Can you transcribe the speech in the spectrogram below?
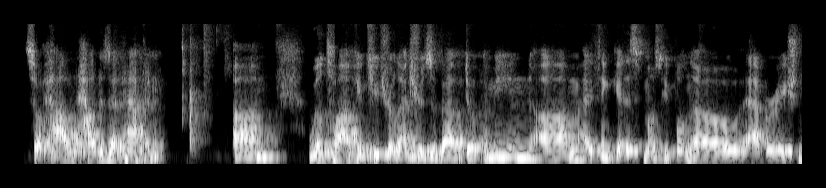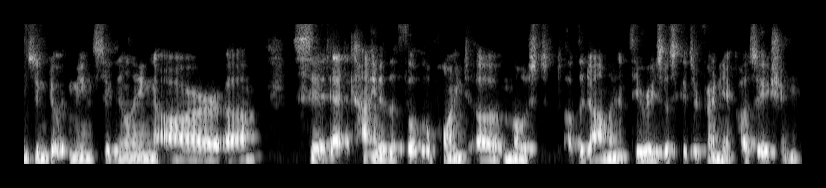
So how, how does that happen? Um, we'll talk in future lectures about dopamine. Um, I think as most people know, aberrations in dopamine signaling are um, sit at kind of the focal point of most of the dominant theories of schizophrenia causation.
